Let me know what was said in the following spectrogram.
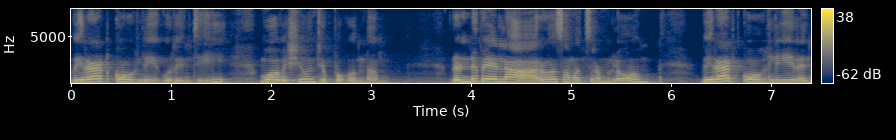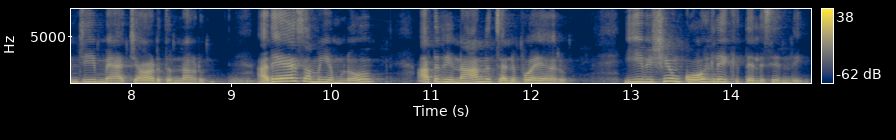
విరాట్ కోహ్లీ గురించి ఓ విషయం చెప్పుకుందాం. రెండు వేల ఆరో సంవత్సరంలో విరాట్ కోహ్లీ రంజీ మ్యాచ్ ఆడుతున్నాడు. అదే సమయంలో అతని నాన్న చనిపోయారు. ఈ విషయం కోహ్లీకి తెలిసింది.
